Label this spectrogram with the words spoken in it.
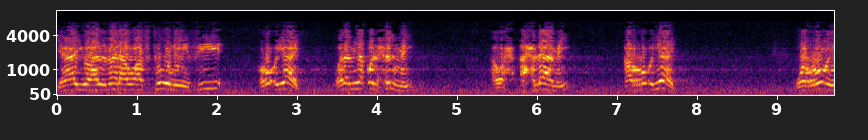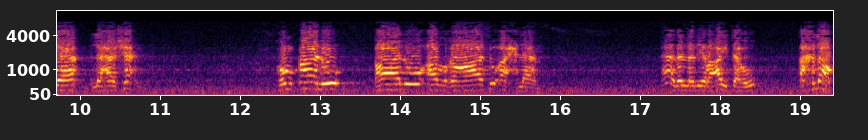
يا أيها الملأ أفتوني في رؤياي ولم يقل حلمي. أو أحلامي قال رؤياي والرؤيا لها شأن. هم قالوا قالوا أضغاث أحلام. هذا الذي رأيته أخلاط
